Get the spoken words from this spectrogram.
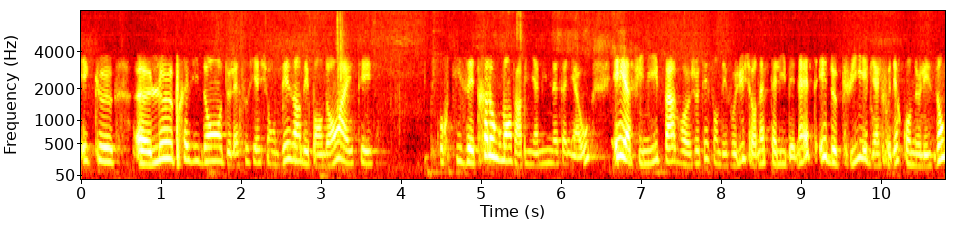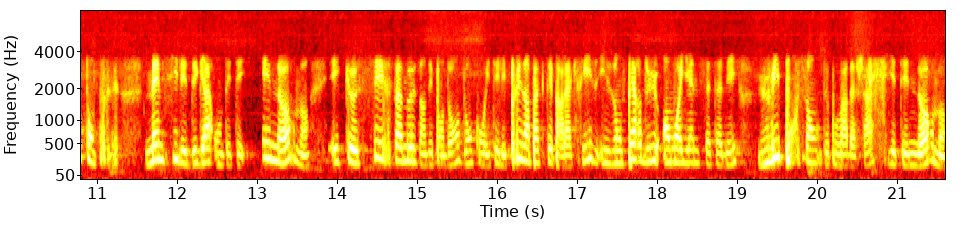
et que euh, le président de l'association des indépendants a été courtisé très longuement par Benjamin Netanyahou et a fini par euh, jeter son dévolu sur Naftali Bennett. Et depuis, eh bien, il faut dire qu'on ne les entend plus, même si les dégâts ont été énormes et que ces fameux indépendants donc, ont été les plus impactés par la crise. Ils ont perdu en moyenne cette année 8% de pouvoir d'achat, ce qui est énorme.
